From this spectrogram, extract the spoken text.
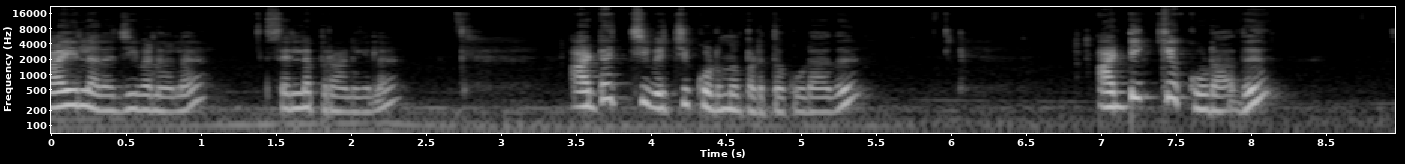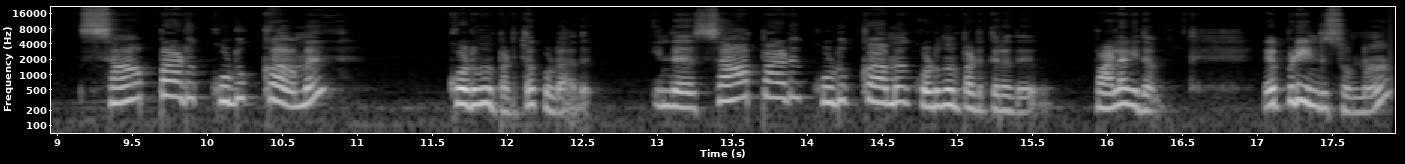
வாயில்லாத ஜீவனங்களை செல்ல பிராணிகளை அடைச்சி வச்சு கொடுமைப்படுத்தக்கூடாது. அடிக்கக்கூடாது. சாப்பாடு கொடுக்காம கொடுமைப்படுத்தக்கூடாது. இந்த சாப்பாடு கொடுக்காம கொடுமைப்படுத்துறது பலவிதம். எப்படின்னு சொன்னால்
